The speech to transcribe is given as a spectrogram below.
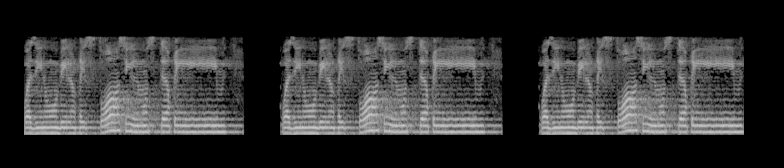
وزنوا بالقسطاس المستقيم. وزنوا بالقسطاس المستقيم. وزنوا بالقسطاس المستقيم.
